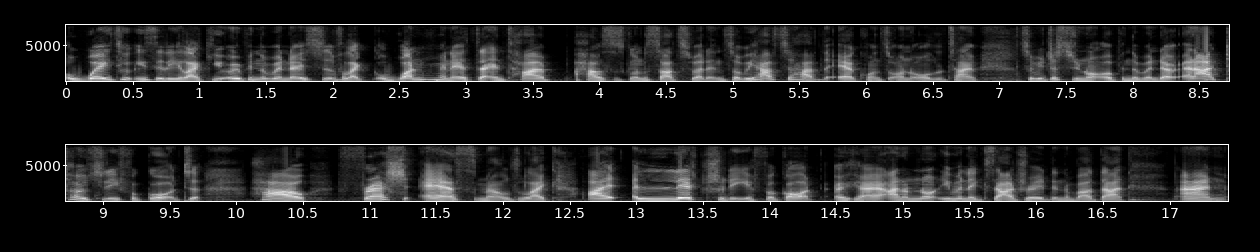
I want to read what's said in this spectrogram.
way too easily. Like, you open the windows for like one minute, the entire house is gonna start sweating. So, we have to have the air cons on all the time. So, we just do not open the window. And I totally forgot how fresh air smelled like. I literally forgot, okay? And I'm not even exaggerating about that. And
